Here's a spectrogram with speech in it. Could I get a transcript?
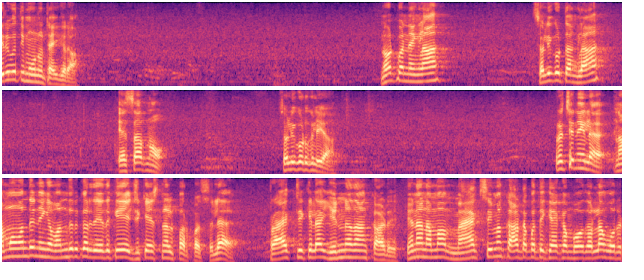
இருபத்தி மூணு டைகரா நோட் பண்ணீங்களா? சொல்லி கொடுத்தாங்களா? எஸ் ஆர் நோ சொல்லிக் கொடுக்கலையா? பிரச்சனை இல்லை. நம்ம வந்து நீங்கள் வந்திருக்கிறது எதுக்கு? எஜுகேஷ்னல் பர்பஸ் இல்லை. ப்ராக்டிக்கலாக என்ன தான் காடு. ஏன்னா நம்ம மேக்ஸிமம் காட்டை பற்றி கேட்கும் போதெல்லாம் ஒரு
